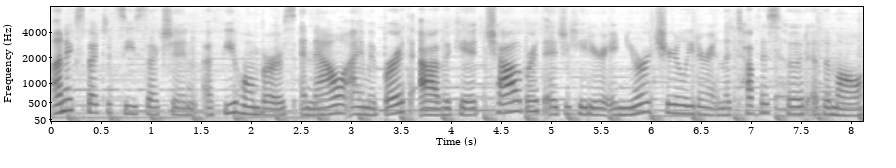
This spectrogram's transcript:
unexpected C section, a few home births, and now I am a birth advocate, childbirth educator, and your cheerleader in the toughest hood of them all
